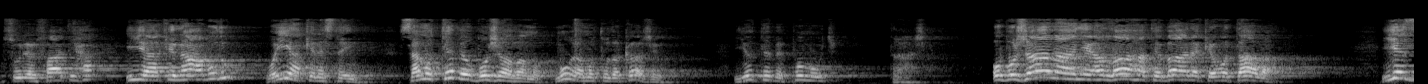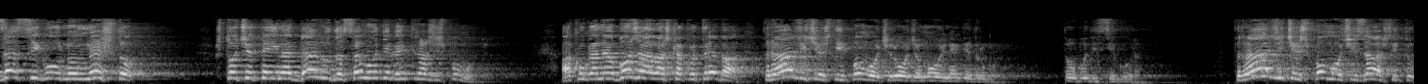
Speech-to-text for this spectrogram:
u suri Al-Fatiha Iyake na'budu wa iyake nesta'in. Samo tebe obožavamo, moramo to da kažem. I od tebe pomoć tražim. Obožavanje Allaha te bareke o tala je zasigurno nešto što će te i na danu da samo od njega i tražiš pomoć. Ako ga ne obožavaš kako treba, tražit ćeš ti pomoć, rođo moj, negdje drugo. To budi siguran. Tražit ćeš pomoć i zaštitu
